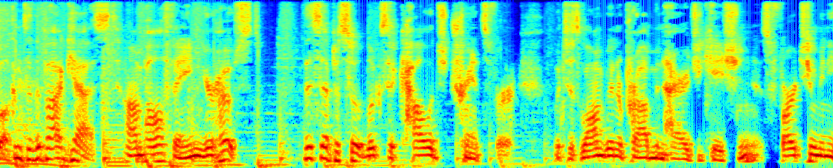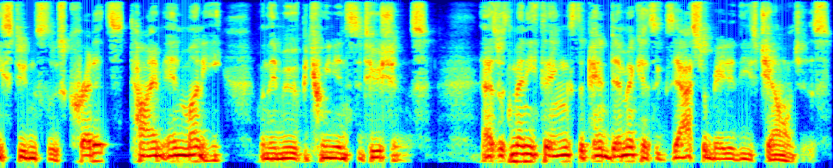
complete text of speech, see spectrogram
Welcome to the podcast. I'm Paul Fain, your host. This episode looks at college transfer, which has long been a problem in higher education as far too many students lose credits, time, and money when they move between institutions. As with many things, the pandemic has exacerbated these challenges.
